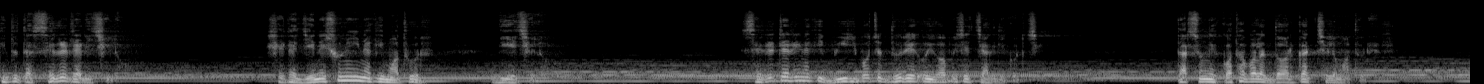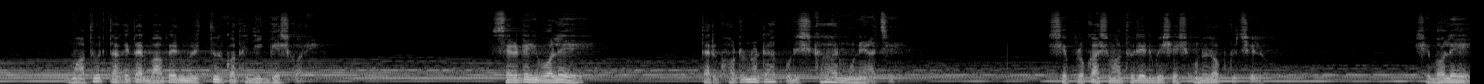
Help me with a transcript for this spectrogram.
কিন্তু তার সেক্রেটারি ছিল। সেটা জেনে শুনেই নাকি মাথুর গিয়েছিল। সেক্রেটারি নাকি বিশ বছর ধরে ওই অফিসে চাকরি করছে। তার সঙ্গে কথা বলার দরকার ছিল মাথুরের। মাথুর তাকে তার বাপের মৃত্যুর কথা জিজ্ঞেস করে। সেক্রেটারি বলে, তার ঘটনাটা পরিষ্কার মনে আছে। সে প্রকাশ মাথুরের বিশেষ অনুরক্ত ছিল। সে বলে,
